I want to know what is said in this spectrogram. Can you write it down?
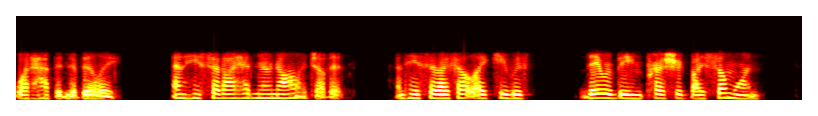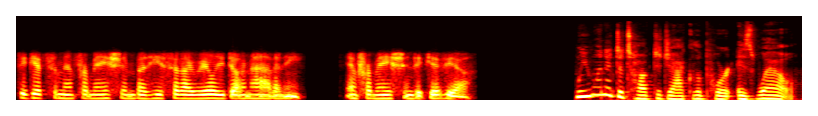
what happened to Billy. And he said, I had no knowledge of it. And he said, I felt like he was, they were being pressured by someone to get some information, but he said, I really don't have any information to give you. We wanted to talk to Jack Laporte as well,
